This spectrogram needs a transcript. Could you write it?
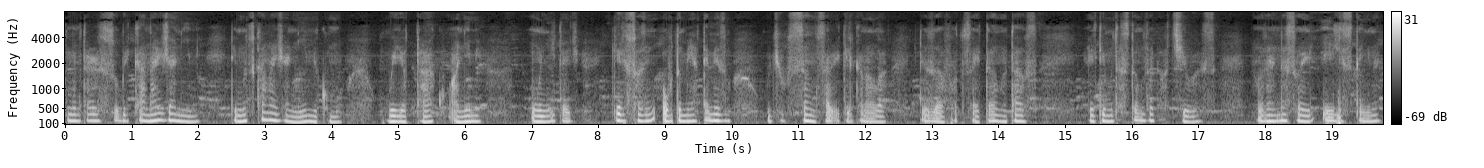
Comentar sobre canais de anime. Tem muitos canais de anime como o Eiotaku, anime United, que eles fazem, ou também até mesmo o Tio Sam, sabe? Aquele canal lá, que fez a foto Saitama e tal. Ele tem muitas thumbs apelativas. Mas ainda só ele, eles têm, né?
